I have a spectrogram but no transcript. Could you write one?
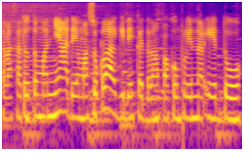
Salah satu temannya ada yang masuk lagi deh ke dalam vacuum cleaner itu.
